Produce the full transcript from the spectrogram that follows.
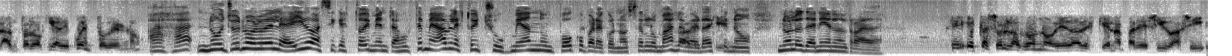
la antología de cuentos de él, ¿no? Ajá, no, yo no lo he leído, así que estoy, mientras usted me habla, estoy chusmeando un poco para conocerlo más. La verdad es que no, no lo tenía en el radar. Sí, estas son las dos novedades que han aparecido así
